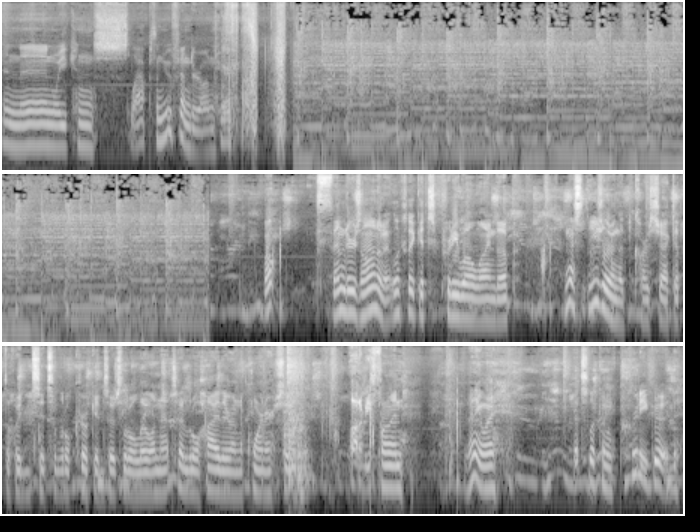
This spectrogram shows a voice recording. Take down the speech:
And then we can slap the new fender on here. Well, fender's on and it looks like it's pretty well lined up. Yes, usually when the car's jacked up, the hood sits a little crooked, so it's a little low on that side, a little high there on the corner, so ought to be fine. But anyway, that's looking pretty good.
